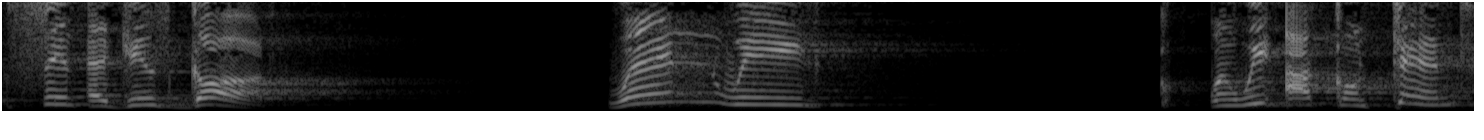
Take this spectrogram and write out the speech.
sin against God. When we when we are content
